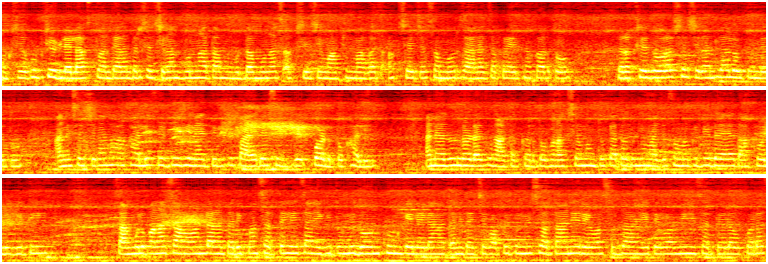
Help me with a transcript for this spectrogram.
अक्षय खूप चिडलेला असतो आणि त्यानंतर शशिकांत पुन्हा आता मुद्दामूनच अक्षयची माफी मागत अक्षयच्या समोर जाण्याचा प्रयत्न करतो. तर अक्षय जोरात शशिकांतला लोटून देतो. आणि शशिकांत हा खाली तिथे नाही की पायरी सिद्धे पडतो खाली. आणि अजून रडायचं नाटक करतो. पण अक्षय म्हणतो की आता तुम्ही माझ्यासमोर किती दया दाखवली किती चांगुलपणाचं आव्हान ना तरी पण सत्य हेच आहे की तुम्ही दोन खून केलेले आहात आणि त्याच्या बाबतीत तुम्ही स्वतः आणि रेवासुद्धा आहे. तेव्हा मी हे सत्य लवकरच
